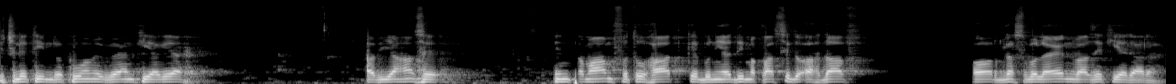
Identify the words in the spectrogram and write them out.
پچھلے تین رقوعوں میں بیان کیا گیا ہے۔ اب یہاں سے ان تمام فتوحات کے بنیادی مقاصد و اہداف اور نصب العین واضح کیا جا رہا ہے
